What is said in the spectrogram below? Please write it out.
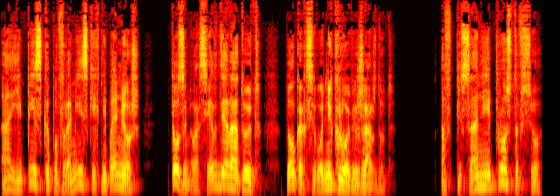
а епископов рамейских не поймешь, то за милосердие ратуют, то, как сегодня, крови жаждут. А в Писании просто все.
